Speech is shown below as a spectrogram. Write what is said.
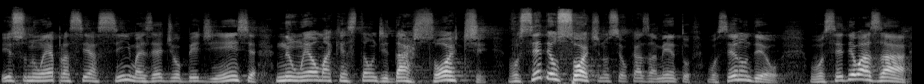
Isso não é para ser assim, mas é de obediência, não é uma questão de dar sorte. Você deu sorte no seu casamento, você não deu. Você deu azar,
